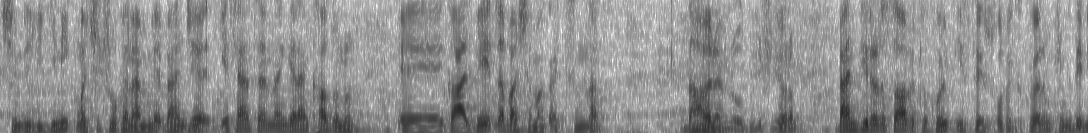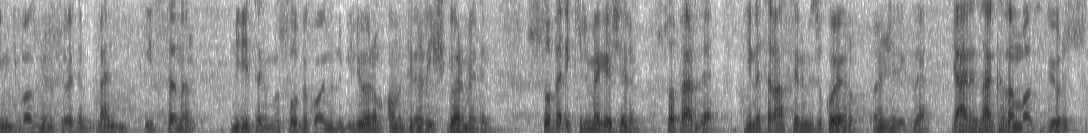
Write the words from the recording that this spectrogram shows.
şimdi ligin ilk maçı çok önemli. Bence geçen seneden gelen kadronun e, galibiyetle başlamak açısından daha önemli olduğunu düşünüyorum. Ben Dirar'ı sağ beke koyup İsta'yı sol beke koyarım. Çünkü dediğim gibi az önce söyledim. Ben İsta'nın milli takımda sol bek oynadığını biliyorum ama Dirar'ı hiç görmedim. Stoper ikilime geçelim. Stoper'de yeni transferimizi koyarım öncelikle. Yani Zanka'dan bahsediyoruz.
